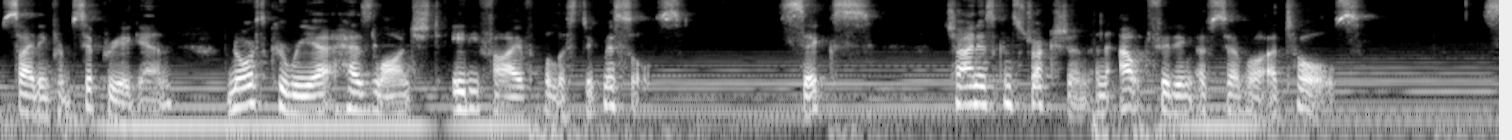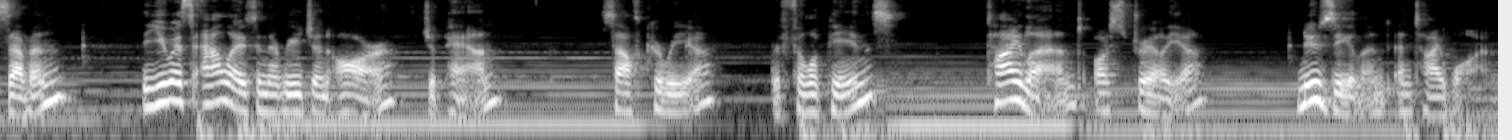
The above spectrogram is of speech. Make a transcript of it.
citing from SIPRI again, North Korea has launched 85 ballistic missiles. Six, China's construction and outfitting of several atolls. Seven, the U.S. allies in the region are Japan, South Korea, the Philippines, Thailand, Australia, New Zealand, and Taiwan.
